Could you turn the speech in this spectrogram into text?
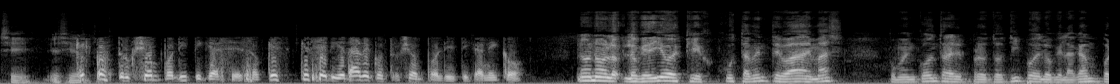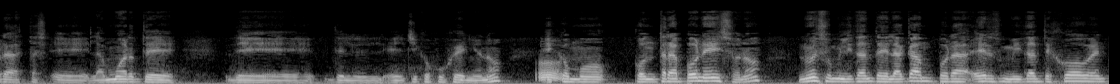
Sí, es ¿Qué cierto. construcción política es eso? ¿Qué, qué seriedad de construcción política, Nico? No, no, lo, lo que digo es que justamente va además como en contra del prototipo de lo que la cámpora, eh, la muerte de, del el chico jujeño, ¿no? Es Mm. como contrapone eso, ¿no? No es un militante de la cámpora, eres un militante joven,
